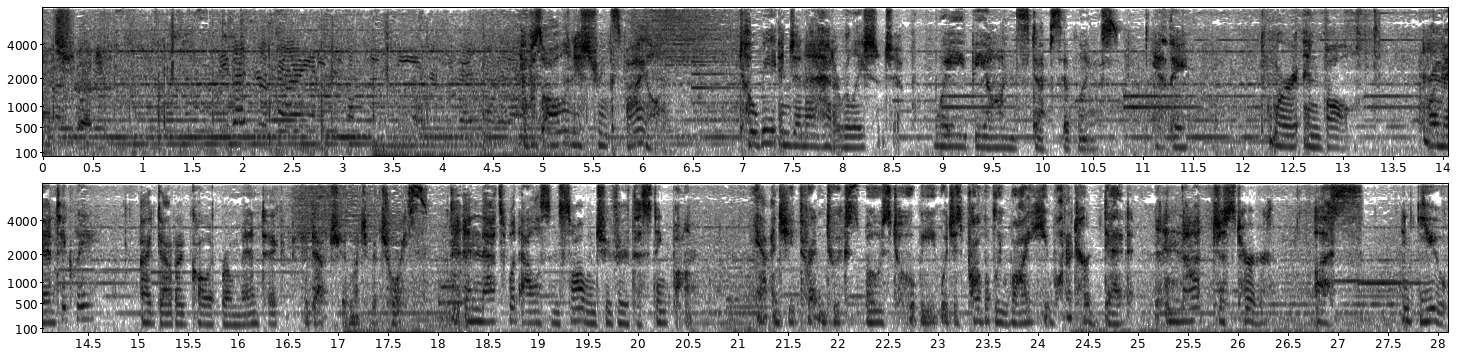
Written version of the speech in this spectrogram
rules. It was all in his shrink's file. Toby and Jenna had a relationship. Way beyond step siblings. Yeah, they were involved. Romantically? I doubt I'd call it romantic. I doubt she had much of a choice. And that's what Alison saw when she threw the stink bomb. Yeah, and she threatened to expose Toby, which is probably why he wanted her dead. And not just her, us, and you.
